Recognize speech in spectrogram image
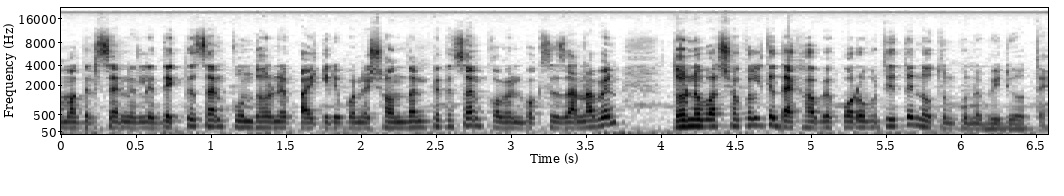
আমাদের চ্যানেলে দেখতে চান, কোন ধরনের পাইকারি পণ্যের সন্ধান পেতে চান কমেন্ট বক্সে জানাবেন। ধন্যবাদ সকলকে। দেখা হবে পরবর্তীতে নতুন কোনো ভিডিওতে।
